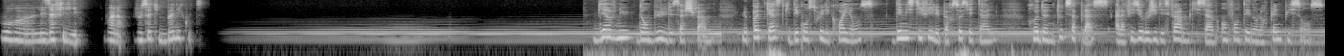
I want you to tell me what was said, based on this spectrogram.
pour les affiliés. Voilà, je vous souhaite une bonne écoute. Bienvenue dans Bulle de sage-femme, le podcast qui déconstruit les croyances démystifie les peurs sociétales, redonne toute sa place à la physiologie des femmes qui savent enfanter dans leur pleine puissance,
